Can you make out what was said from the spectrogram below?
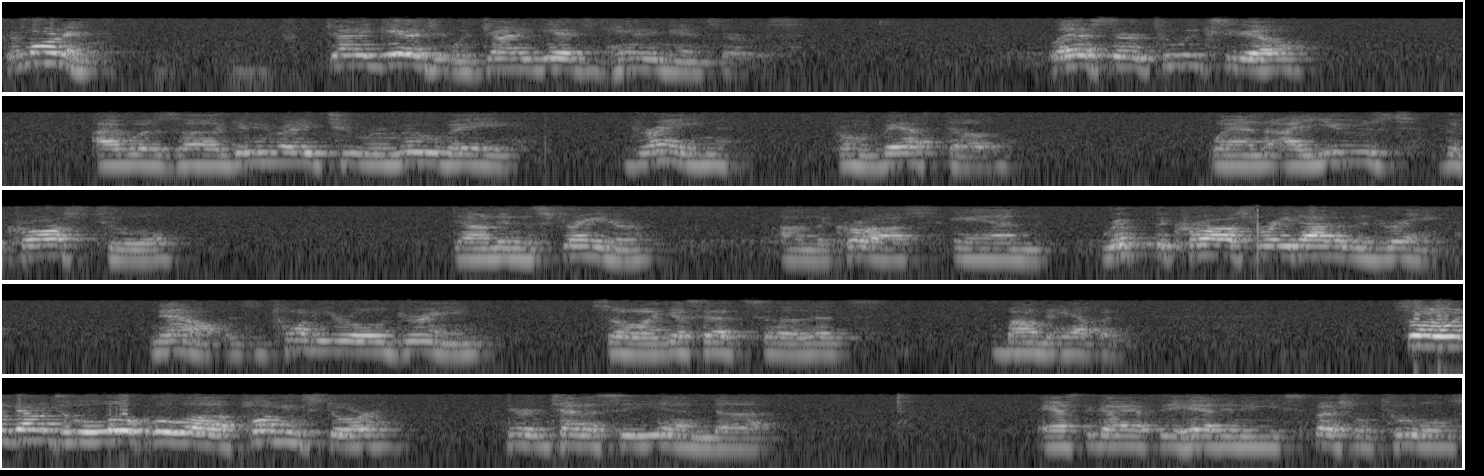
Good morning. Johnny Gadget with Johnny Gadget Handyman Service. Last or two weeks ago, I was uh, getting ready to remove a drain from a bathtub when I used the cross tool down in the strainer on the cross and ripped the cross right out of the drain. Now, it's a 20 year old drain, so I guess that's, uh, that's bound to happen. So I went down to the local uh, plumbing store here in Tennessee and uh, asked the guy if they had any special tools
